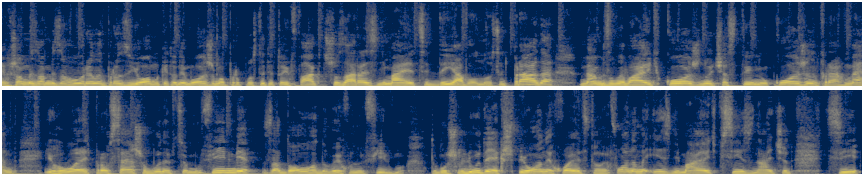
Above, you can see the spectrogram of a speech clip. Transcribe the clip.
Якщо ми з вами заговорили про зйомки, то не можемо пропустити той факт, що зараз знімається диявол носить Прада. Нам зливають кожну частину, кожен фрагмент і говорять про все, що буде в цьому фільмі задовго до виходу фільму. Тому що люди, як шпіони, ходять з телефонами і знімають всі, значить, ці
